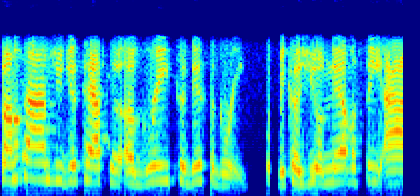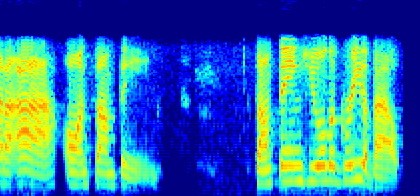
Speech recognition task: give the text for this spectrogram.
Sometimes you just have to agree to disagree because you'll never see eye to eye on some things. Some things you'll agree about,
